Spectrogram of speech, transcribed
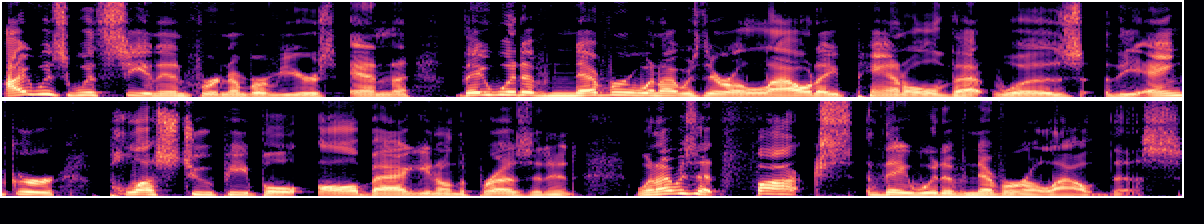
I was with CNN for a number of years, and they would have never, when I was there, allowed a panel that was the anchor plus two people all bagging on the president. When I was at Fox, they would have never allowed this.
